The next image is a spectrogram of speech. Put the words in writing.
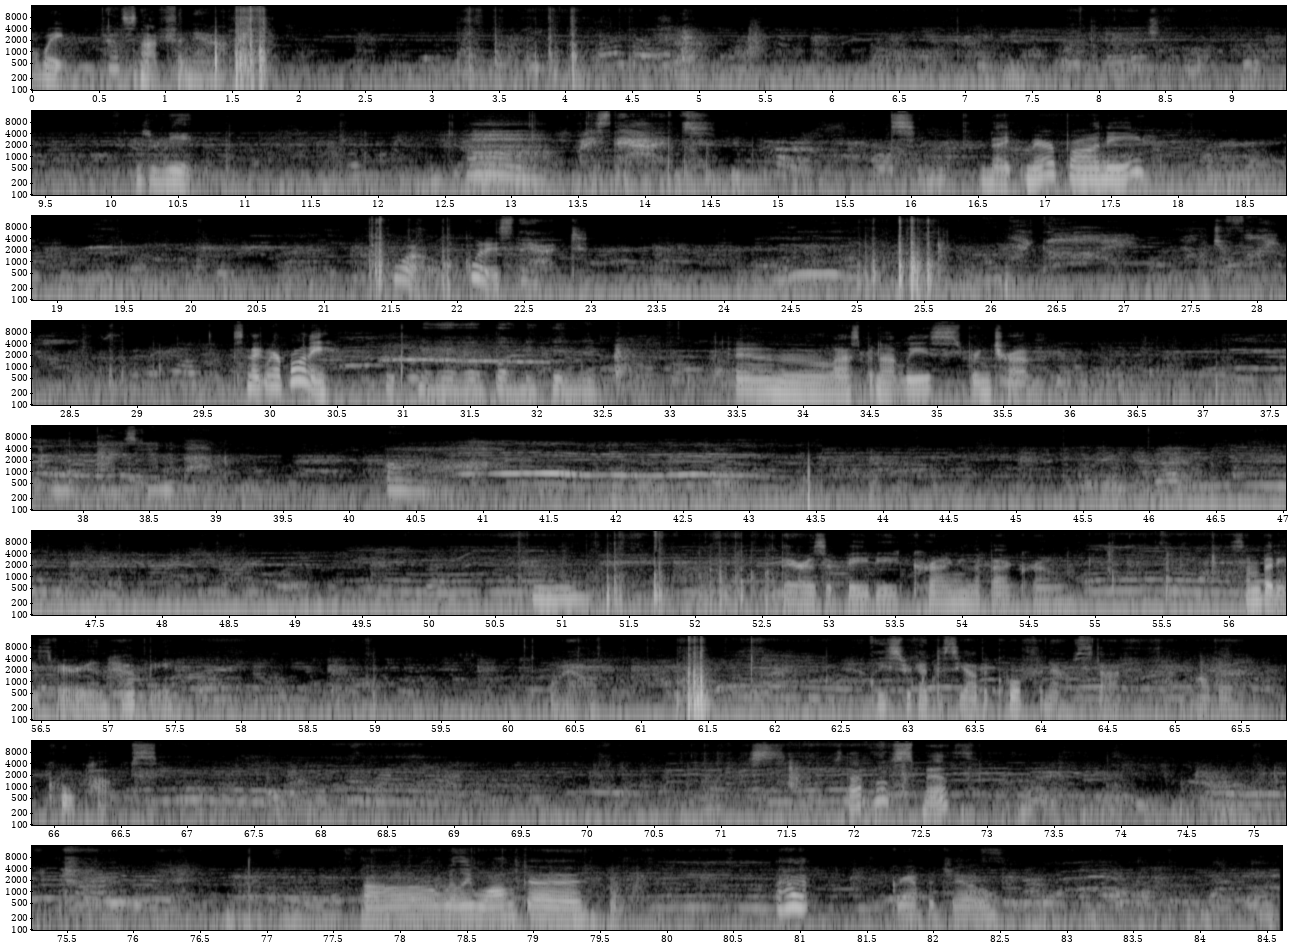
Oh, wait, that's not FNAF. These are neat. what is that? It's a Nightmare Bonnie. Whoa, what is that? It's Nightmare Bonnie. And last but not least, Springtrap. Hmm. There is a baby crying in the background. Somebody's very unhappy. Least we got to see all the cool FNAF stuff, all the cool pops. Is that Will Smith? Oh, Willy Wonka. Grandpa Joe.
